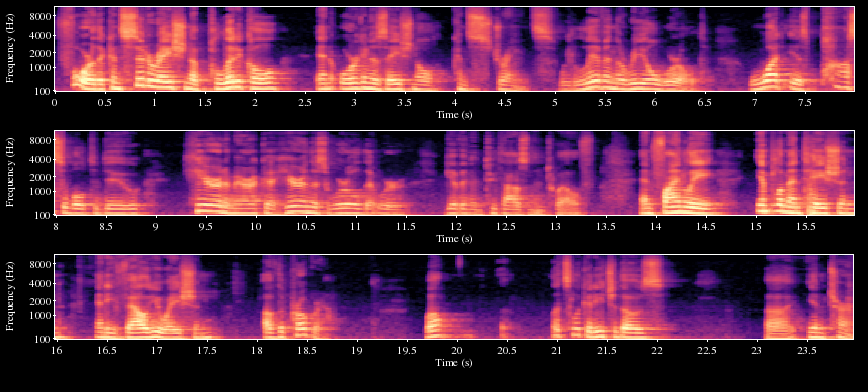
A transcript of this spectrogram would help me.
Four, the consideration of political and organizational constraints. We live in the real world. What is possible to do here in America, here in this world that we're given in 2012? And finally, implementation and evaluation of the program. Well, let's look at each of those uh, in turn.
